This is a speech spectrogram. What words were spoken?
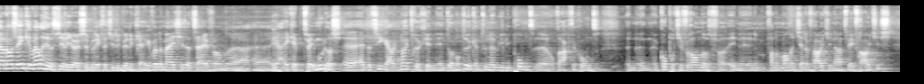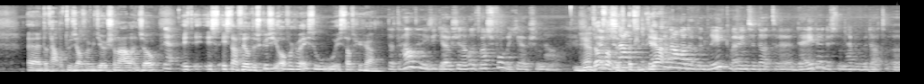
Nou, er was één keer wel een heel serieus bericht dat jullie binnenkregen. Van een meisje dat zei van... eh, eh, ja. Ja. ik heb twee moeders. eh, en dat zie ik eigenlijk nooit terug in, in Donald Duck. En toen hebben jullie prompt eh, op de achtergrond... een, een, een koppeltje veranderd van, in, in een, van een mannetje en een vrouwtje naar twee vrouwtjes. Eh, dat haalde toen zelfs nog het jeugdjournaal en zo. Ja. Is, is, is daar veel discussie over geweest? Hoe, hoe is dat gegaan? Dat haalde niet het jeugdjournaal. Het was voor het jeugdjournaal. ja. Dat was het. Jeugdjournaal- Het Het ja. jeugdjournaal had een rubriek waarin ze dat eh, deden. Dus toen hebben we dat eh,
